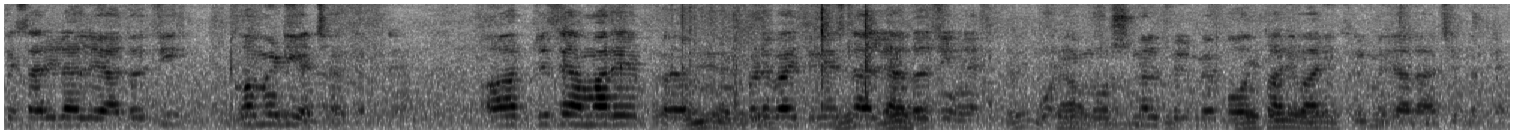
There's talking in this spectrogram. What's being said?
खेसारी लाल यादव जी कॉमेडी अच्छा करते हैं। और जैसे हमारे बड़े भाई दिनेश लाल यादव जी हैं वो इमोशनल फ़िल्में बहुत पारिवारिक फ़िल्में ज़्यादा अच्छे करते हैं।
